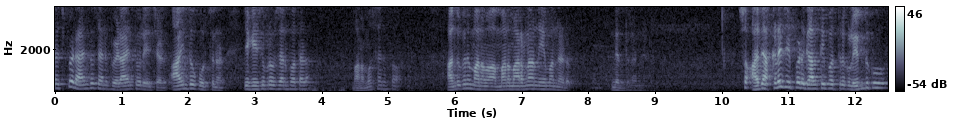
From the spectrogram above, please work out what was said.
చచ్చిపోయాడు ఆయనతో చనిపోయాడు ఆయనతో లేచాడు ఆయనతో కూర్చున్నాడు. ఇక యేసుప్రభు చనిపోతాడా? మనము చనిపోవాలి అందుకని మన మన మరణాన్ని ఏమన్నాడు? నిద్ర అన్నాడు సో అది అక్కడే చెప్పాడు గల్తీ పత్రికలు. ఎందుకు?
